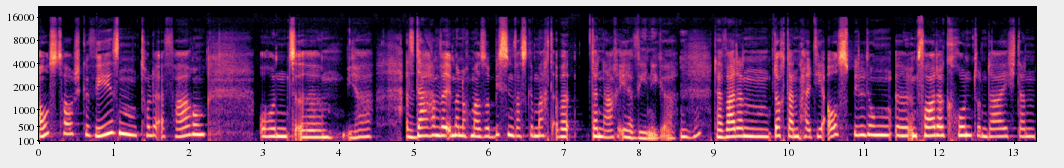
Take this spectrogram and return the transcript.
Austausch gewesen, tolle Erfahrung. Und äh, ja, also da haben wir immer noch mal so ein bisschen was gemacht, aber danach eher weniger. Mhm. Da war dann doch dann halt die Ausbildung äh, im Vordergrund und da ich dann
